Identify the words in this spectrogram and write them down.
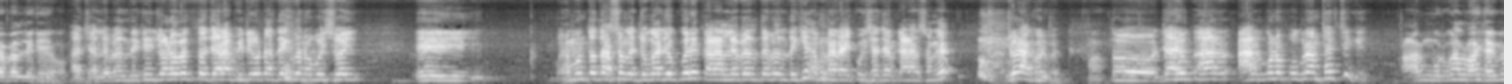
লেভেল দেখেই আচ্ছা লেভেল দেখেই জড় হবে তো যারা ভিডিওটা দেখবেন অবশ্যই এই হেমন্ত তার সঙ্গে যোগাযোগ করে কাড়ার লেভেল টেবেল দেখে আপনারা একুশ হাজার কাড়ার সঙ্গে জোড়া করবেন। হ্যাঁ। তো যাই হোক আর আর কোনো প্রোগ্রাম থাকছে কি? আর মুরগাল ভাই থাকবে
